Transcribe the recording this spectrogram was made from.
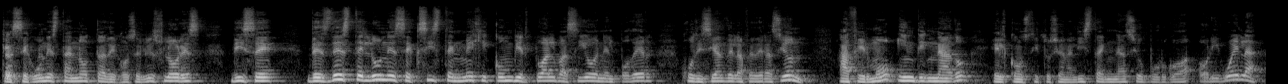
que según esta nota de José Luis Flores, dice, desde este lunes existe en México un virtual vacío en el Poder Judicial de la Federación, afirmó indignado el constitucionalista Ignacio Burgoa Orihuela.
